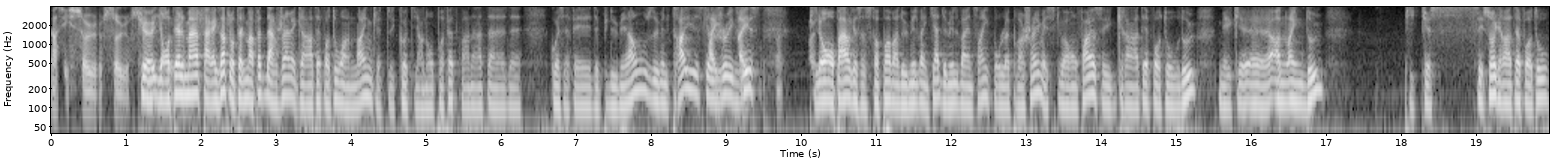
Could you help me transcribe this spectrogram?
Non, c'est sûr, sûr, sûr. Que ils ont sûr. tellement, par exemple, ils ont tellement fait d'argent avec Grand Theft Auto Online que, écoute, ils en ont pas fait pendant, de- quoi, ça fait depuis 2011, 2013 que le jeu existe. Puis là, on parle que ce sera pas en 2024-2025 pour le prochain, mais ce qu'ils vont faire, c'est Grand Theft Auto 2, mais que euh, Online 2. Puis que c'est ça Grand Theft Auto.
